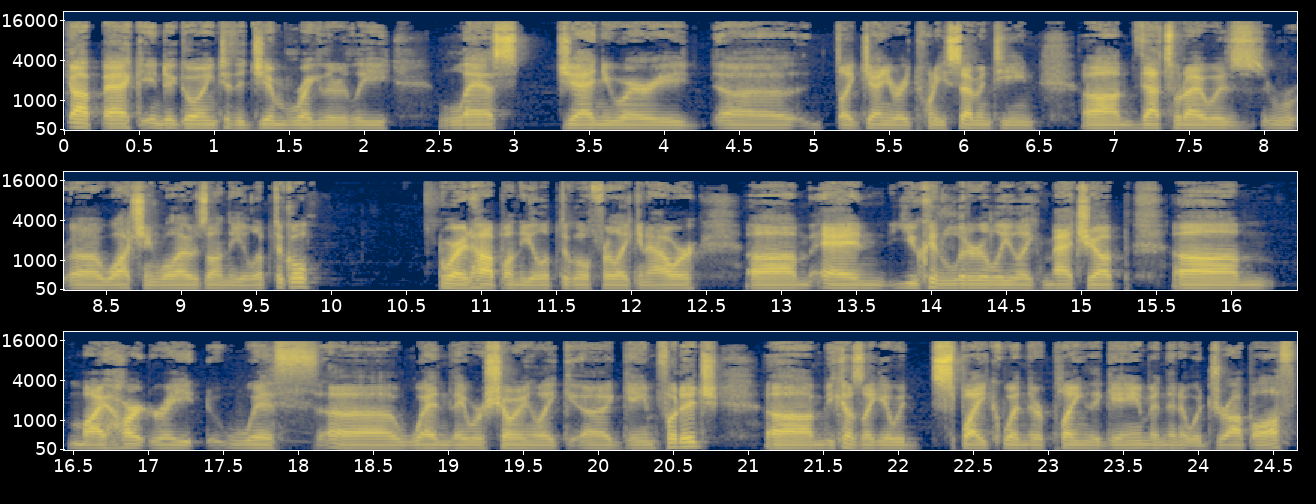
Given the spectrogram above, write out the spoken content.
got back into going to the gym regularly last January, uh, like January 2017. Um, that's what I was uh, watching while I was on the elliptical where I'd hop on the elliptical for like an hour. Um, and you can literally like match up, um, my heart rate with, uh, when they were showing like, uh, game footage, um, because like it would spike when they're playing the game and then it would drop off.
